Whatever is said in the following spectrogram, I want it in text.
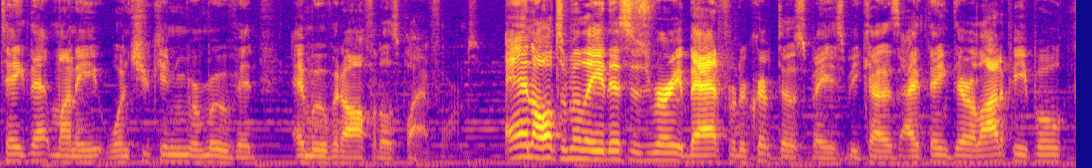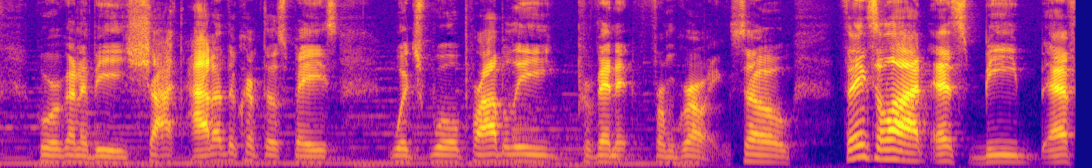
take that money once you can remove it and move it off of those platforms. And ultimately, this is very bad for the crypto space because I think there are a lot of people who are going to be shocked out of the crypto space, which will probably prevent it from growing. So, thanks a lot, SBF,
